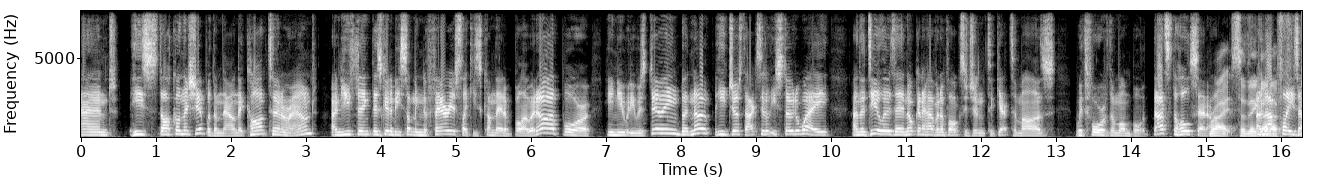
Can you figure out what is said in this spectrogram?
and he's stuck on the ship with them now, and they can't turn around. And you think there's going to be something nefarious, like he's come there to blow it up, or he knew what he was doing, but no, he just accidentally stowed away. And the deal is they're not going to have enough oxygen to get to Mars with four of them on board. That's the whole setup. Right. So they that plays they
